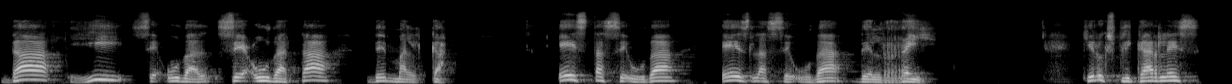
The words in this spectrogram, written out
da y seudata de Malca. Esta seudá es la seudá del rey. Quiero explicarles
